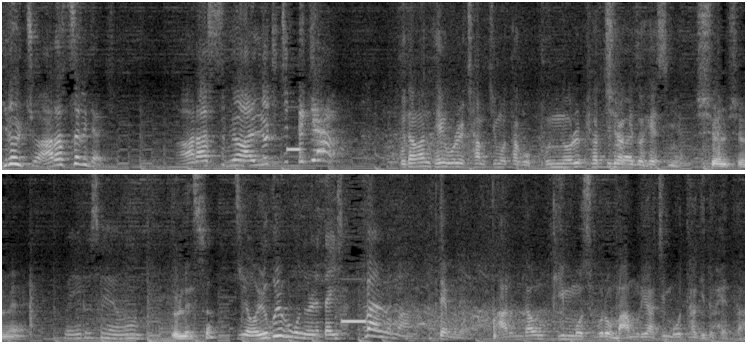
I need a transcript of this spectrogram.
이럴 줄 알았어 그냥. 알았으면 알려주지 새끼야! 부당한 대우를 참지 못하고 분노를 표출하기도 했으며. 시험시험해. 왜 이러세요? 놀랬어? 네 얼굴 보고 놀랬다 이 X발로만. 때문에 아름다운 뒷모습으로 마무리하지 못하기도 했다.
